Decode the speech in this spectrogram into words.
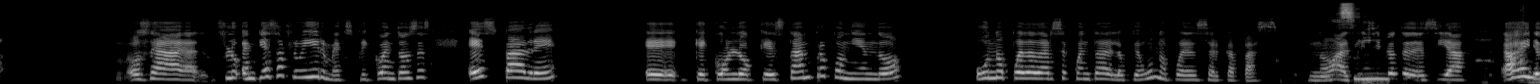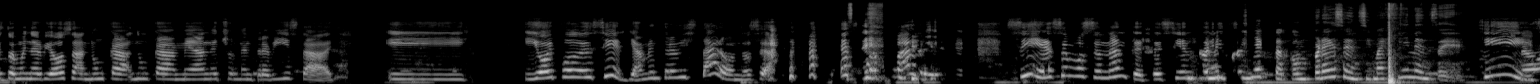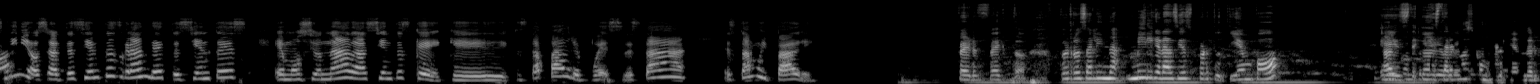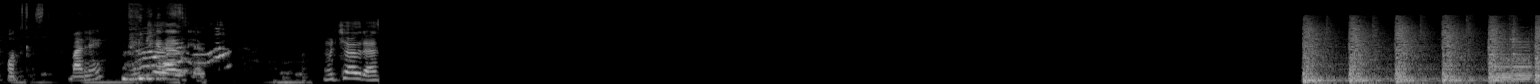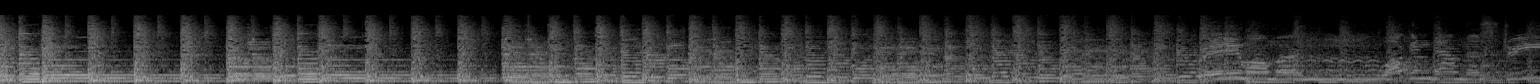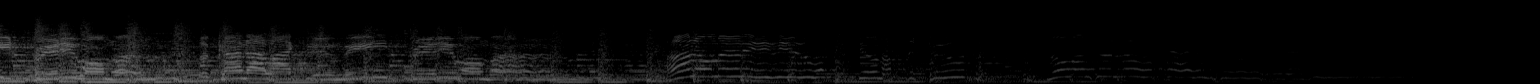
o sea, empieza a fluir, me explicó. Entonces, es padre eh, que con lo que están proponiendo, uno pueda darse cuenta de lo que uno puede ser capaz. ¿no? Al principio te decía, ay, estoy muy nerviosa, nunca, nunca me han hecho una entrevista. Y, y hoy puedo decir, ya me entrevistaron, o sea, es padre. Sí, es emocionante, te sientes... con el proyecto, con Presence, imagínense. Sí, sí, o sea, te sientes grande, te sientes emocionada, sientes que, que, que está padre, pues, está, está muy padre. Perfecto. Pues Rosalinda, mil gracias por tu tiempo. Este, y estaremos compartiendo el podcast, ¿vale? Muchas gracias. Muchas gracias.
